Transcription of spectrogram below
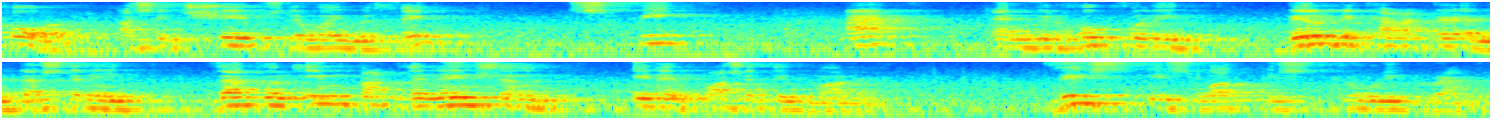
core as it shapes the way we think, speak, act, and will hopefully build the character and destiny that will impact the nation in a positive manner. This is what is truly grand.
